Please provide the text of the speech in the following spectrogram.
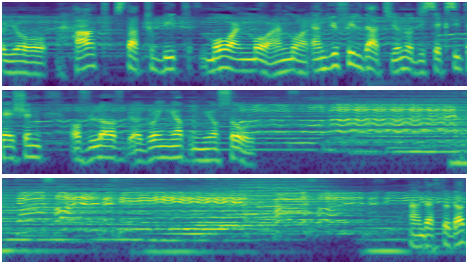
your heart start to beat more and more and more. And you feel that, you know, this excitation of love uh, growing up in your soul. And after that,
